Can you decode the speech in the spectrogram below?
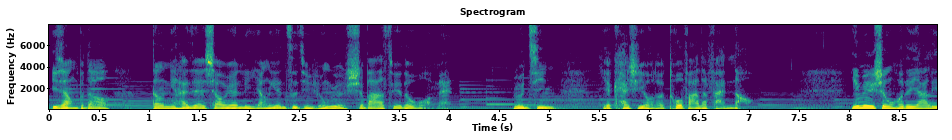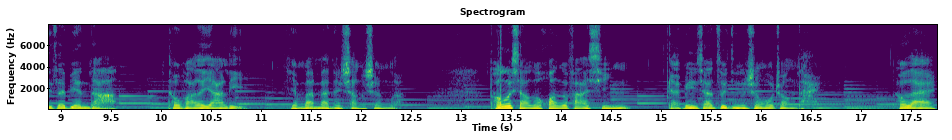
意想不到，当年还在校园里扬言自己永远十八岁的我们，如今也开始有了脱发的烦恼。因为生活的压力在变大，头发的压力也慢慢的上升了。朋友想个换个发型，改变一下最近的生活状态。后来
